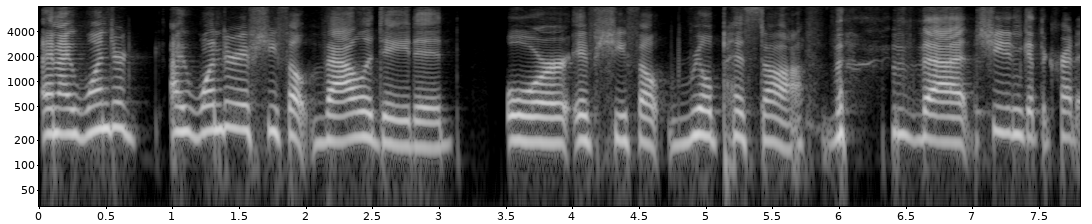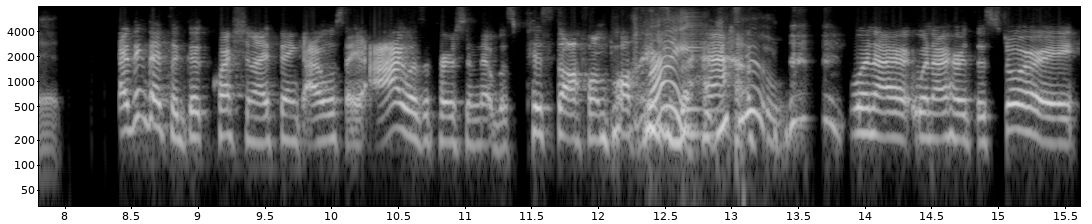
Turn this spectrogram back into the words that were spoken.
And I wondered, I wonder if she felt validated or if she felt real pissed off that she didn't get the credit. I think that's a good question. I think I will say I was a person that was pissed off on Paul right, too. when I when I heard the story.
